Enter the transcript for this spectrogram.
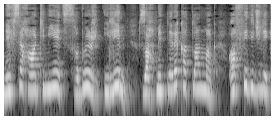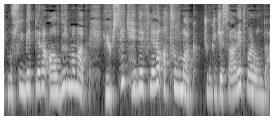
nefse hakimiyet, sabır, ilim, zahmetlere katlanmak, affedicilik, musibetlere aldırmamak, yüksek hedeflere atılmak. Çünkü cesaret var onda.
